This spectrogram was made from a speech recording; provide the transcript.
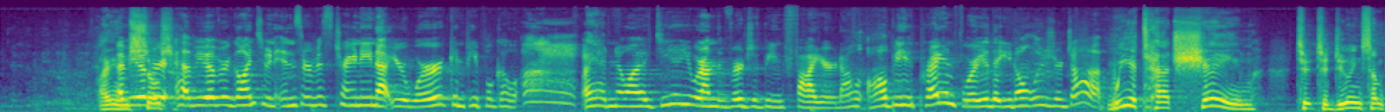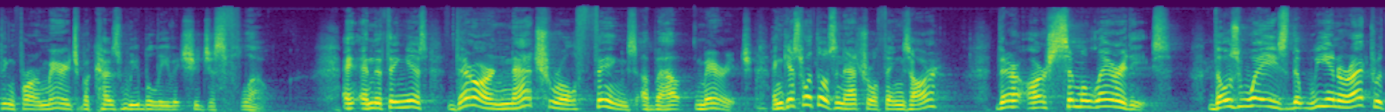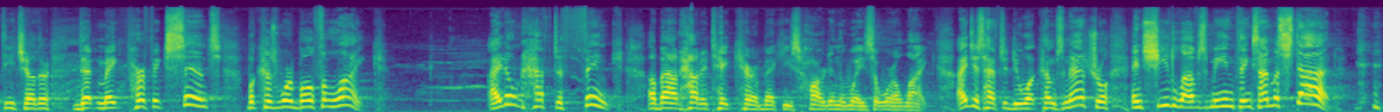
I am have you so ever have you ever gone to an in-service training at your work and people go, oh, "I had no idea you were on the verge of being fired. I'll I'll be praying for you that you don't lose your job." We attach shame to, to doing something for our marriage because we believe it should just flow. And, and the thing is, there are natural things about marriage. And guess what those natural things are? There are similarities those ways that we interact with each other that make perfect sense because we're both alike. I don't have to think about how to take care of Becky's heart in the ways that we're alike. I just have to do what comes natural, and she loves me and thinks I'm a stud.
